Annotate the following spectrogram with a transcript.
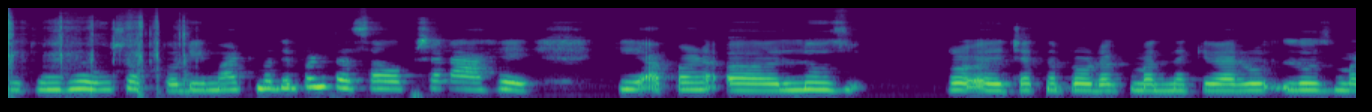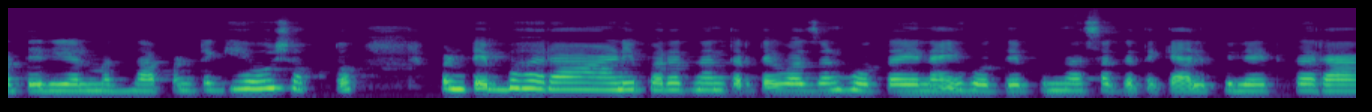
तिथून घेऊ शकतो. डीमार्टमध्ये पण तसा ऑप्शन आहे की आपण लूज याच्यातनं प्रोडक्टमधनं किंवा लूज मटेरियलमधनं आपण ते घेऊ शकतो. पण ते भरा आणि परत नंतर ते वजन होतंय नाही होते पुन्हा सगळं ते कॅल्क्युलेट करा.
